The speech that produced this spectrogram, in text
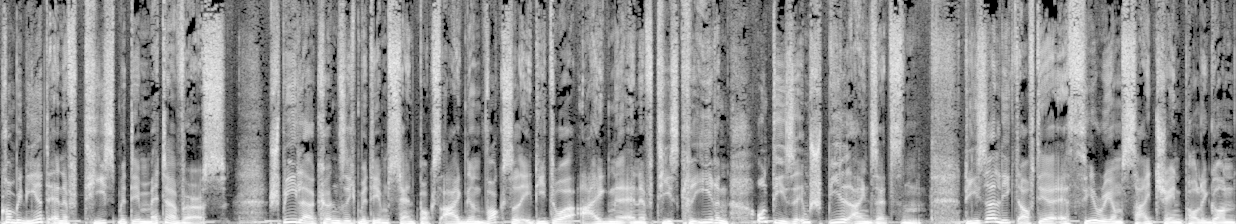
kombiniert NFTs mit dem Metaverse. Spieler können sich mit dem Sandbox eigenen Voxel-Editor eigene NFTs kreieren und diese im Spiel einsetzen. Dieser liegt auf der Ethereum Sidechain Polygon,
